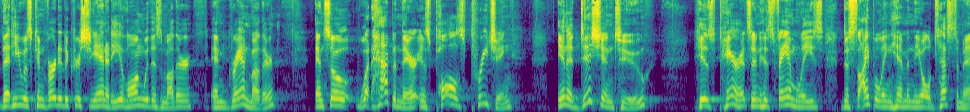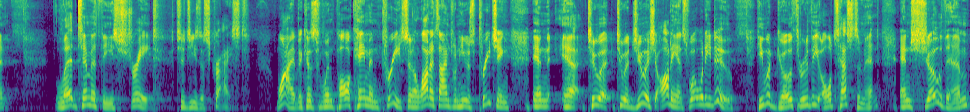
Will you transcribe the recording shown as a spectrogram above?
that he was converted to Christianity along with his mother and grandmother. And so what happened there is Paul's preaching, in addition to his parents and his families discipling him in the Old Testament led Timothy straight to Jesus Christ. Why? Because when Paul came and preached, and a lot of times when he was preaching in, uh, to, a, to a Jewish audience, what would he do? He would go through the Old Testament and show them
